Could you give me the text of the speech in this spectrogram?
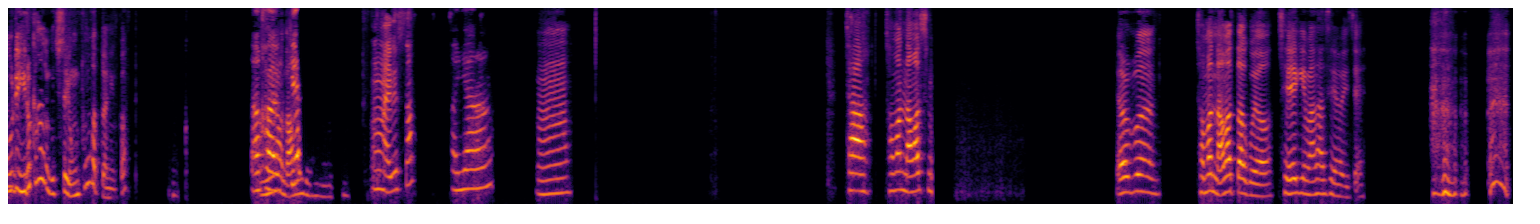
우리 이렇게 하는 거 진짜 용통 같다니까? 나 언니랑 갈게. 너무- 응, 알겠어? 안녕. 응. 자, 저만 남았습니다. 여러분, 저만 남았다고요. 제 얘기만 하세요, 이제.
